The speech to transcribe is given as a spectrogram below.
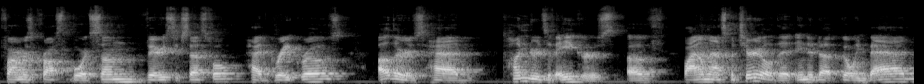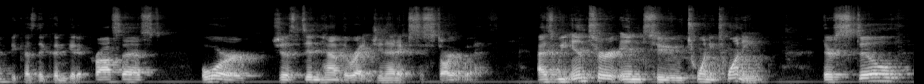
farmers across the board, some very successful, had great grows, others had hundreds of acres of biomass material that ended up going bad because they couldn't get it processed or just didn't have the right genetics to start with. As we enter into 2020, there's still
